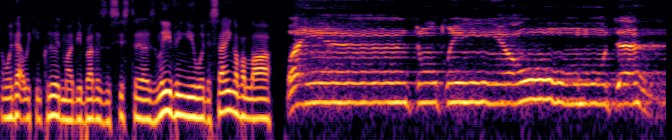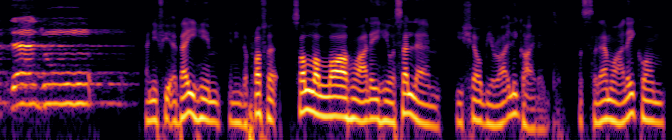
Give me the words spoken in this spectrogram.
And with that, we conclude, my dear brothers and sisters, leaving you with the saying of Allah. And if you obey him, meaning the Prophet, sallallahu alayhi wasallam, you shall be rightly guided. Wassalamu alaikum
